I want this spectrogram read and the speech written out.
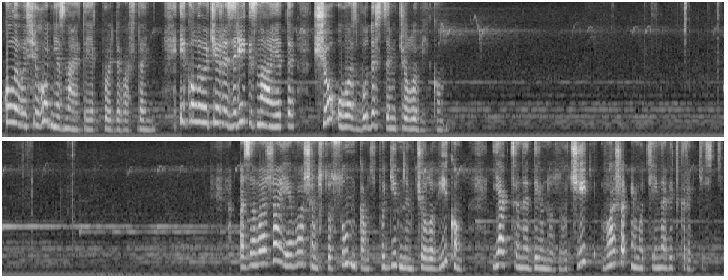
коли ви сьогодні знаєте, як пройде ваш день, і коли ви через рік знаєте, що у вас буде з цим чоловіком. А заважає вашим стосункам з подібним чоловіком, як це не дивно звучить, ваша емоційна відкритість.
